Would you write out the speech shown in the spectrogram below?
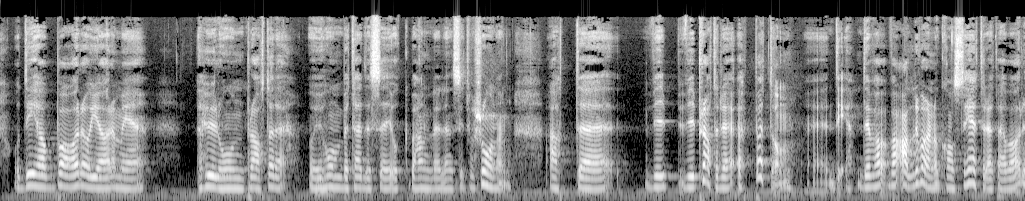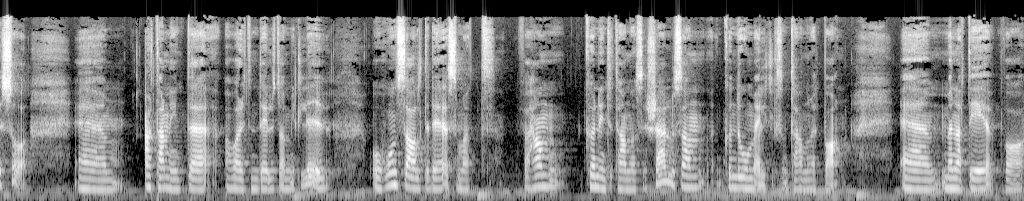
Och det har bara att göra med hur hon pratade och hur hon betedde sig och behandlade den situationen. Att eh, vi, vi pratade öppet om eh, det. Det var, var aldrig varit några konstigheter att det har varit så. Eh, att han inte har varit en del av mitt liv. Och hon sa alltid det som att, för han kunde inte ta hand om sig själv så han kunde omöjligt liksom ta hand om ett barn. Eh, men att det var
